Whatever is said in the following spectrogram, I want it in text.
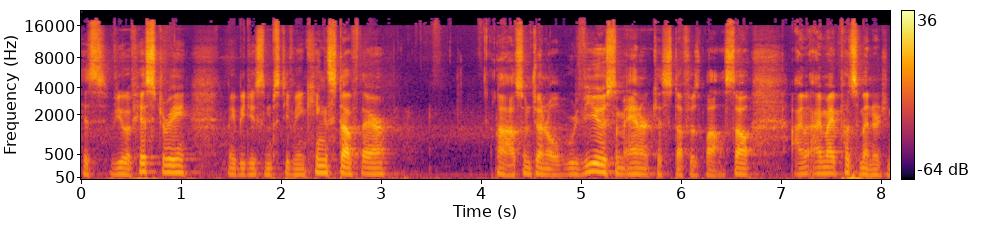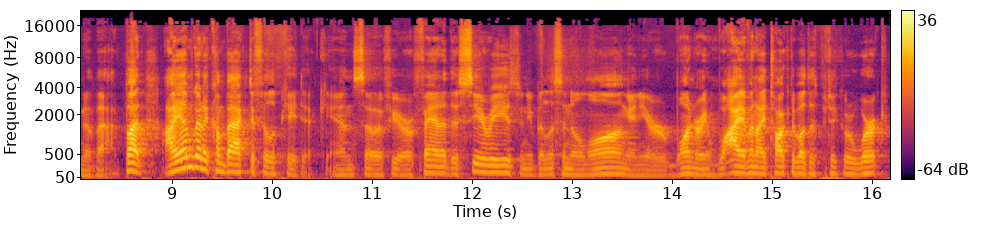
his view of history. Maybe do some Stephen King stuff there uh, some general review, some anarchist stuff as well. So I, I, might put some energy into that. But I am going to come back to Philip K. Dick. And so if you're a fan of this series and you've been listening along and you're wondering why haven't I talked about this particular work,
